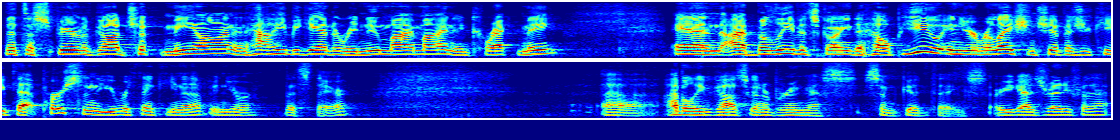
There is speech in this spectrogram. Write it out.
that the Spirit of God took me on and how He began to renew my mind and correct me. And I believe it's going to help you in your relationship as you keep that person that you were thinking of and your that's there. Uh, I believe God's going to bring us some good things. Are you guys ready for that?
